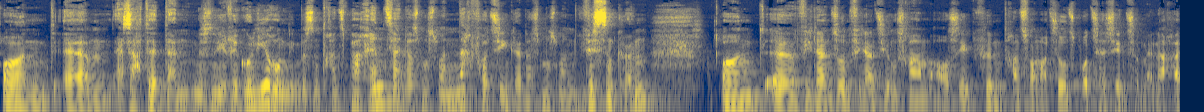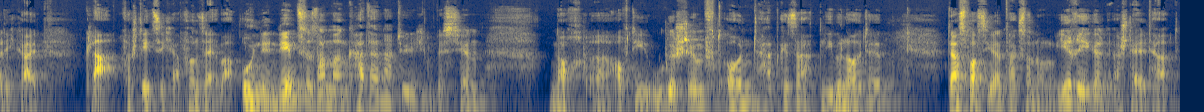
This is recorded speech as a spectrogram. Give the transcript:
Und ähm, er sagte, dann müssen die Regulierungen, die müssen transparent sein. Das muss man nachvollziehen können, das muss man wissen können. Und äh, wie dann so ein Finanzierungsrahmen aussieht für einen Transformationsprozess hin zu mehr Nachhaltigkeit, klar, versteht sich ja von selber. Und in dem Zusammenhang hat er natürlich ein bisschen noch äh, auf die EU geschimpft und hat gesagt, liebe Leute, das, was ihr an Taxonomieregeln erstellt habt,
